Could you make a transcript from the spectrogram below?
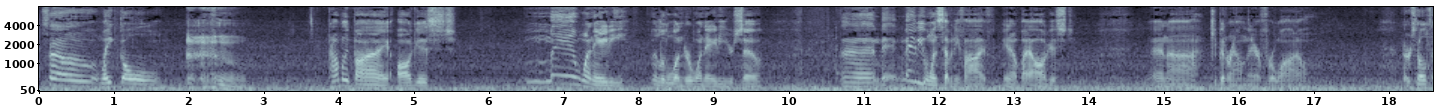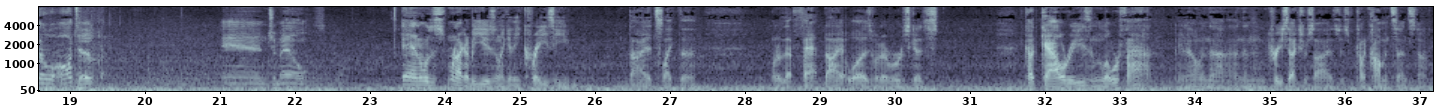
So, weight goal probably by August, eh, 180, a little under 180 or so. Uh, maybe 175, you know, by August. And uh, keep it around there for a while. There's Hotel Auto and Jamel. And we'll just, we're not going to be using like any crazy diets like the whatever that fat diet was, whatever. We're just gonna just cut calories and lower fat, you know, and uh, and then increase exercise, just kind of common sense stuff.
